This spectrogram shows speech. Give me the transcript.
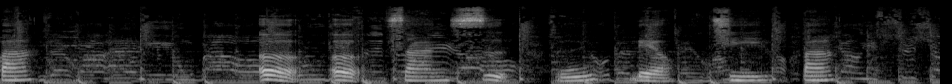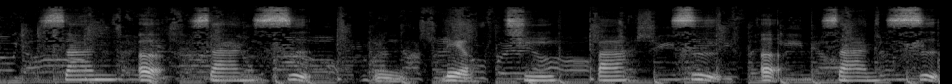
八，二二三四五六七八。三二三四五六七八，四二三四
